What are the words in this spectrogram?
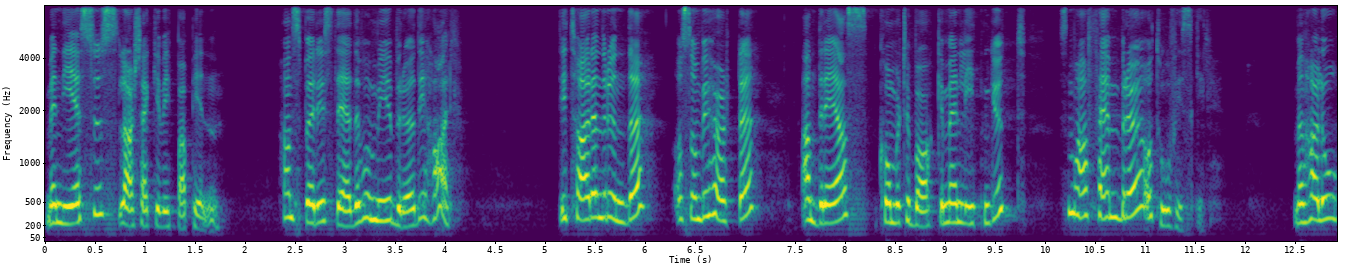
Men Jesus lar seg ikke vippe av pinnen. Han spør i stedet hvor mye brød de har. De tar en runde, og som vi hørte, Andreas kommer tilbake med en liten gutt som har fem brød og to fisker. Men hallo,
